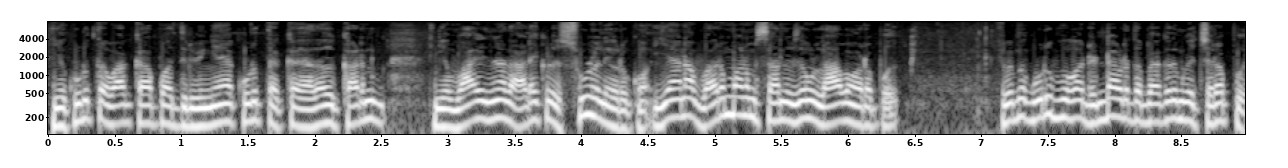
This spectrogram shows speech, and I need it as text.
நீங்கள் கொடுத்த வாக்கு காப்பாற்றிடுவீங்க கொடுத்த க அதாவது கடன் நீங்கள் வாங்கினா அதை அடைக்கக்கூடிய சூழ்நிலை இருக்கும். ஏன்னா வருமானம் சார்ந்த விஷயம் லாபம் வரப்போகுது. எப்பவுமே குரு புகார் ரெண்டாவது இடத்தை பார்க்குறது மிக சிறப்பு.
